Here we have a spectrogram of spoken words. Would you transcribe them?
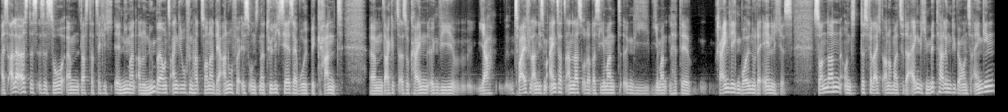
Als allererstes ist es so, ähm, dass tatsächlich äh, niemand anonym bei uns angerufen hat, sondern der Anrufer ist uns natürlich sehr, sehr wohl bekannt. Ähm, da gibt's also keinen irgendwie, ja, Zweifel an diesem Einsatzanlass oder dass jemand irgendwie jemanden hätte reinlegen wollen oder ähnliches, sondern, und das vielleicht auch nochmal zu der eigentlichen Mitteilung, die bei uns einging.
